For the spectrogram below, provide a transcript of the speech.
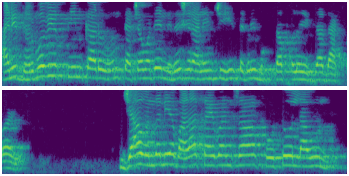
आणि धर्मवीर तीन काढून त्याच्यामध्ये निलेश राणेंची ही सगळी मुक्ताफळं एकदा दाखवावी. ज्या वंदनीय बाळासाहेबांचा फोटो लावून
